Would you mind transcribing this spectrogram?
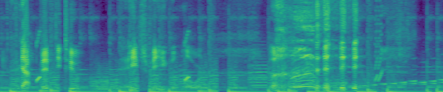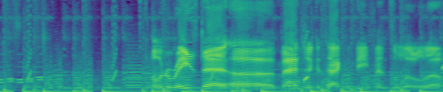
He's got 52 HP galore. I'm gonna raise that uh, magic attack and defense a little though.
